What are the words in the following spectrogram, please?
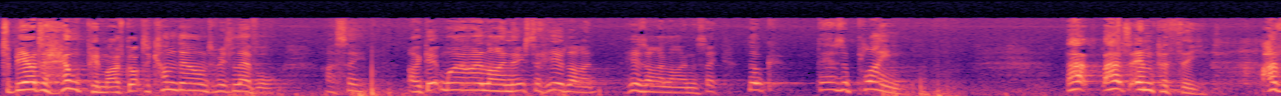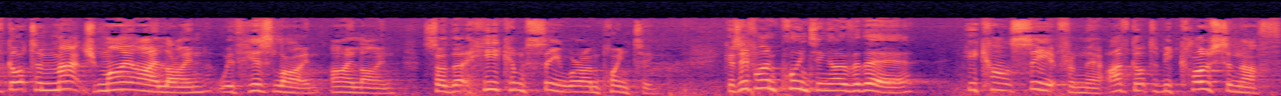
To be able to help him, I've got to come down to his level. I say, I get my eye line next to his eye, his eye line and say, Look, there's a plane. That, that's empathy. I've got to match my eye line with his line, eye line so that he can see where I'm pointing. Because if I'm pointing over there, he can't see it from there. I've got to be close enough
